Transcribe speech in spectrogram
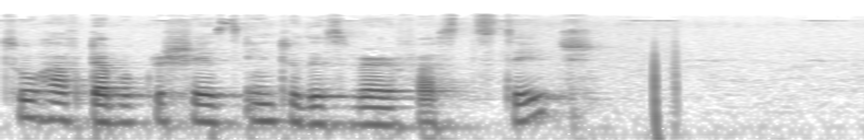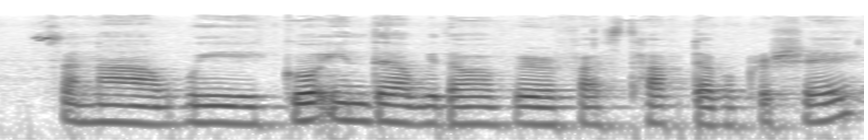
two half double crochets into this very first stitch. So now we go in there with our very first half double crochet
